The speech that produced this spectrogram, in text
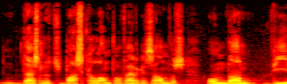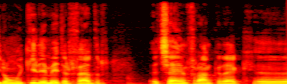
desnoods Baskeland of ergens anders, om dan 400 kilometer verder, het zij in Frankrijk, eh,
